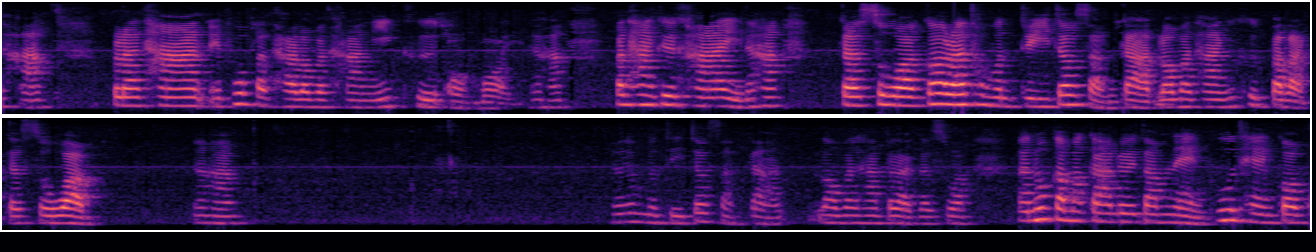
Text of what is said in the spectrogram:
นะคะ ประธานไอ้พวกประธานรองประธานนี้คือออกบ่อยนะคะ ประธานคือใครนะคะ กระทรวงก็รัฐมนตรีเจ้าสังกัดรองประธานก็คือปลัดกระทรวงนะคะรัฐมนตรีเจ้าสังกัดรองประธานปลัดกระทรวงอนุกรรมการโดยตำแหน่งผู้แทนกพ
